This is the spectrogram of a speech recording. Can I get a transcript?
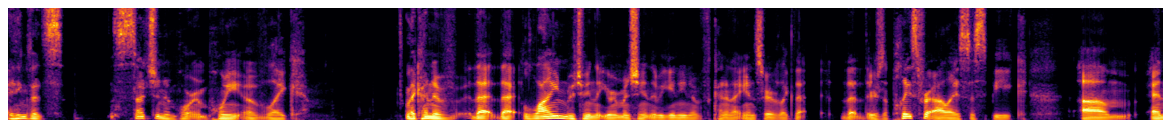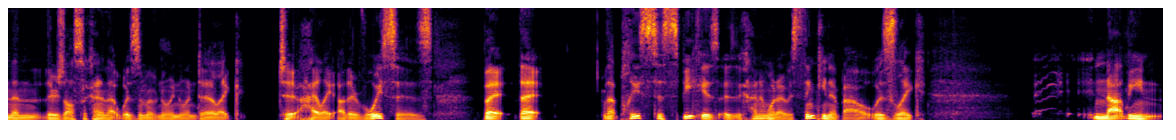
I think that's such an important point of like that kind of that that line between that you were mentioning at the beginning of kind of that answer of like that that there's a place for allies to speak um and then there's also kind of that wisdom of knowing when to like to highlight other voices but that that place to speak is, is kind of what I was thinking about was like not being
